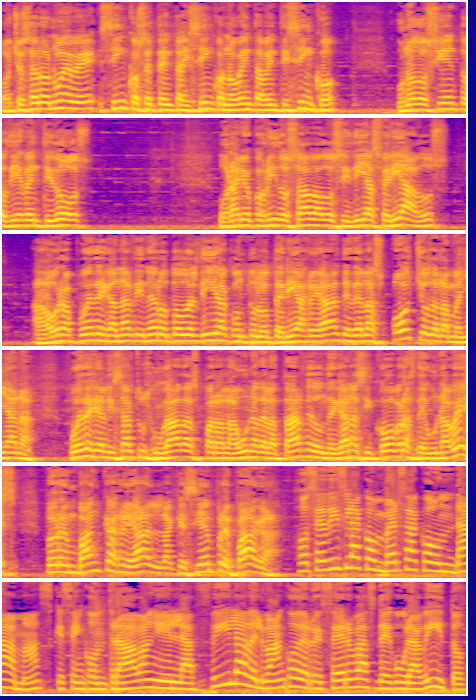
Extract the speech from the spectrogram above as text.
809-575-9025, 1-210-22. Horario corrido sábados y días feriados. Ahora puedes ganar dinero todo el día con tu Lotería Real desde las 8 de la mañana. Puedes realizar tus jugadas para la una de la tarde donde ganas y cobras de una vez, pero en Banca Real, la que siempre paga. José Disla conversa con damas que se encontraban en la fila del Banco de Reservas de Guravito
